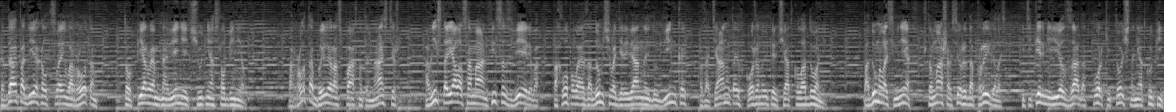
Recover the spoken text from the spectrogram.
Когда я подъехал к своим воротам, то в первое мгновение чуть не остолбенел. Ворота были распахнуты настежь, а в них стояла сама Анфиса Зверева, похлопывая задумчиво деревянной дубинкой по затянутой в кожаную перчатку ладони. Подумалось мне, что Маша все же допрыгалась, и теперь мне ее зад от порки точно не откупить.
